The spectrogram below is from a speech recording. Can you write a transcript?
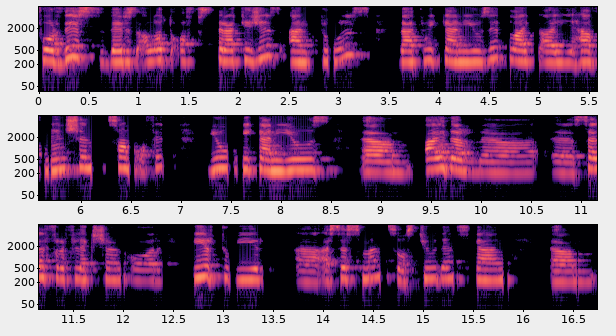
for this, there is a lot of strategies and tools that we can use it. Like I have mentioned some of it. You, we can use um, either uh, uh, self-reflection or peer-to-peer uh, assessment. So students can um,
